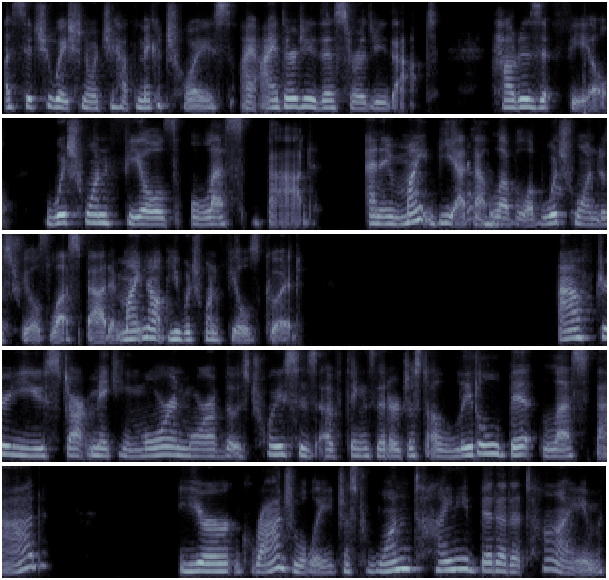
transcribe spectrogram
a situation in which you have to make a choice. I either do this or do that. How does it feel? Which one feels less bad? And it might be at that level of which one just feels less bad. It might not be which one feels good after you start making more and more of those choices of things that are just a little bit less bad, you're gradually just one tiny bit at a time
